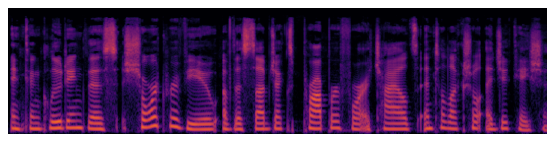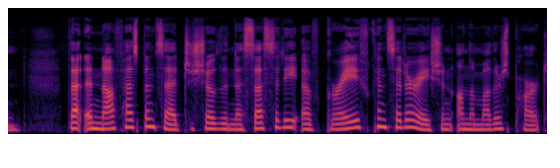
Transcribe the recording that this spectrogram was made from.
in concluding this short review of the subjects proper for a child's intellectual education, that enough has been said to show the necessity of grave consideration on the mother's part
